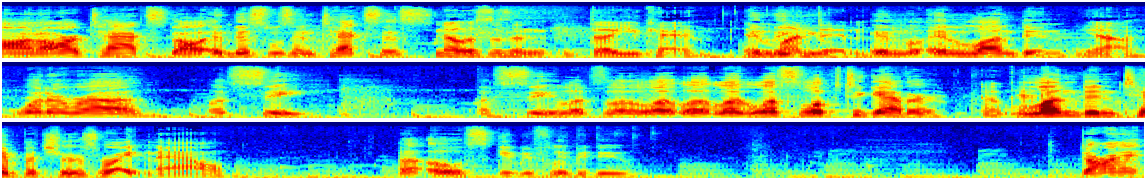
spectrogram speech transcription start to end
on our tax dollar and this was in Texas? no, this is in the UK, in, U- London. in in London. yeah, What are uh let's see. Let's see. Let's let, let, let, let, let's look together. Okay. London temperatures right now. Uh oh, skibby flippy doo. Darn it!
